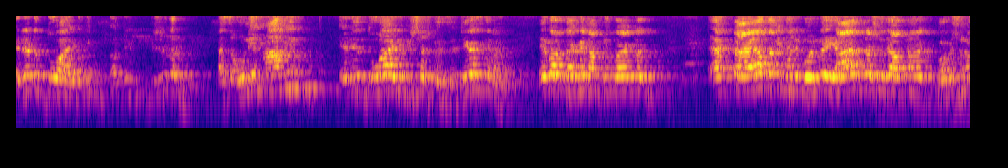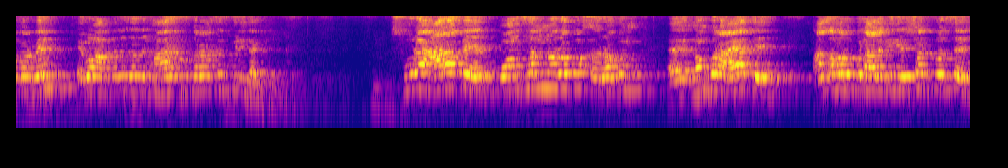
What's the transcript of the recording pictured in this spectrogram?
এটা একটা দোয়া, এটা কি আপনি বিশ্বাস করেন? আচ্ছা উনি আমিন এটা দোয়া, এটা বিশ্বাস করেছে, ঠিক আছে না? এবার দেখেন আপনি কয়েকটা, একটা আয়াত আমি খালি বলব, এই আয়াতটা শুধু আপনারা গবেষণা করবেন এবং আপনাদের যাদের মারফত করা আছে, খুলে দেখবেন। সূরা আরাফের 55 রকম রকম নম্বর আয়াতে আল্লাহ রাব্বুল আলামিন ইরশাদ করছেন।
